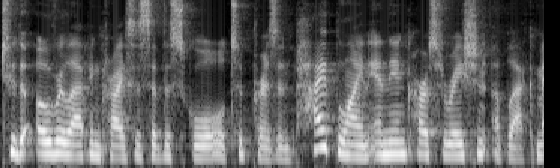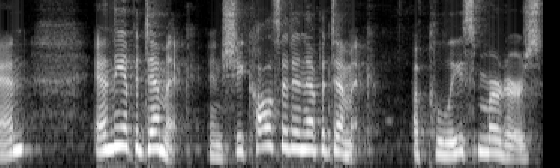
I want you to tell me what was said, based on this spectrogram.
to the overlapping crisis of the school to prison pipeline and the incarceration of black men and the epidemic, and she calls it an epidemic, of police murders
